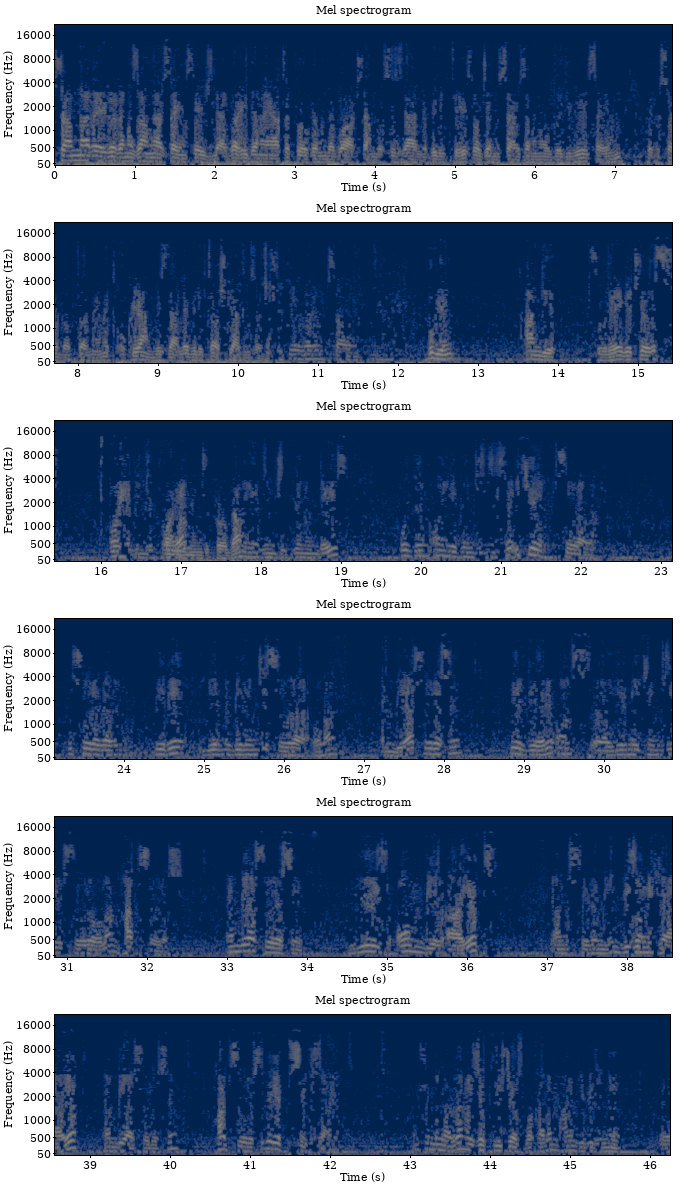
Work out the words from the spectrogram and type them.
Selamlar hayırlı Ramazanlar sayın seyirciler. Vahiden Hayatı programında bu akşam da sizlerle birlikteyiz. Hocamız her zaman olduğu gibi sayın Profesör Doktor Mehmet Okuyan bizlerle birlikte. Hoş geldiniz hocam. Teşekkür ederim. Sağ olun. Bugün hangi sureye geçiyoruz? 17. program. 17. program. 17. günündeyiz. Bugün 17. cüzde iki sure var. Bu surelerin biri 21. sure olan Enbiya suresi, bir diğeri 10, e, 22. sure olan Hac suresi. Enbiya suresi 111 ayet, yanlış söylemeyeyim, 112 ayet Enbiya suresi. Hac suresi de 78 ayet. Şimdi bunlardan özetleyeceğiz bakalım hangi birini e,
